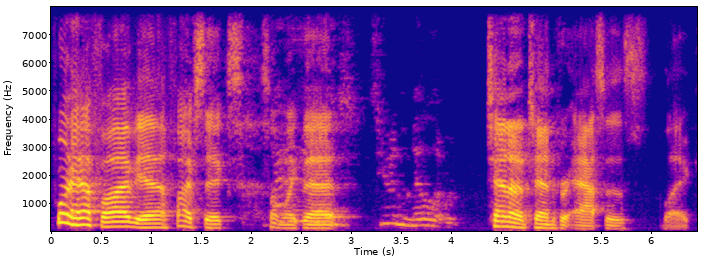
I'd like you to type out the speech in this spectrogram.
Four and a half, five, yeah, five, six, something like that. Two in the middle were 10 out of 10 for asses like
